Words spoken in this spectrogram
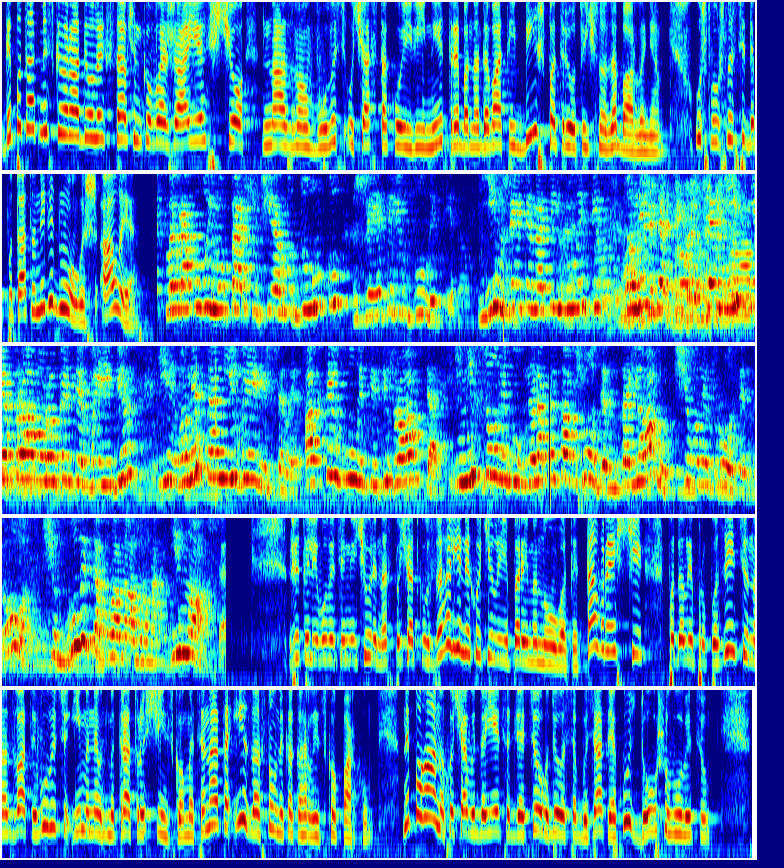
Депутат міської ради Олег Савченко вважає, що назвам вулиць у час такої війни треба надавати більш патріотичного забарвлення. У слушності депутату не відмовиш, але Ми враховуємо в першу чергу думку жителів вулиці. Їм жити на тій вулиці, вони це, це їхнє право робити вибір, і вони самі вирішили. Актив вулиці зібрався, і ніхто не був, не написав жоден заяву, що вони проти того, щоб вулиця була названа інакше. Жителі вулиці Мічуріна спочатку взагалі не хотіли її перейменовувати, та врешті подали пропозицію назвати вулицю іменем Дмитра Трощинського, мецената і засновника Кагарлицького парку. Непогано, хоча, видається, для цього годилося б узяти якусь довшу вулицю.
